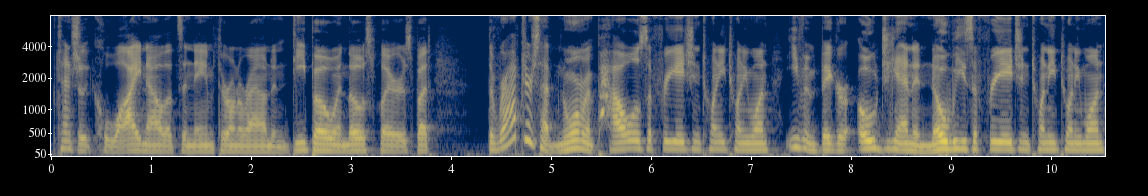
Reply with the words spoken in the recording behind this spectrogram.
potentially Kawhi now that's a name thrown around and Depot and those players. But the Raptors have Norman Powell as a free agent 2021, even bigger OG Anunoby's a free agent 2021,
